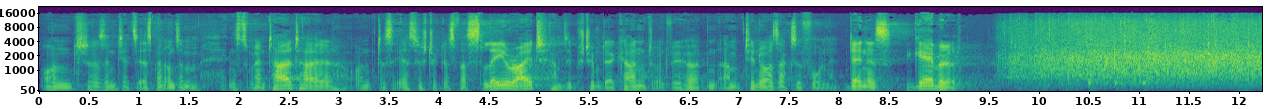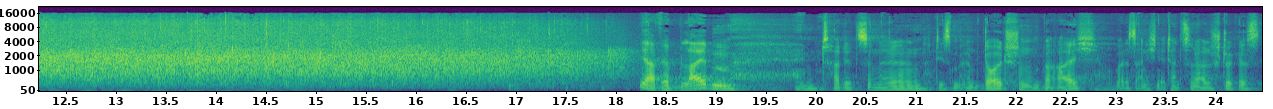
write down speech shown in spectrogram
und äh, sind jetzt erstmal in unserem Instrumentalteil. Und das erste Stück, das war Sleigh Ride, haben Sie bestimmt erkannt. Und wir hörten am Tenorsaxophon Dennis Gäbel. Ja, wir bleiben im traditionellen, diesmal im deutschen Bereich, wobei das eigentlich ein internationales Stück ist.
